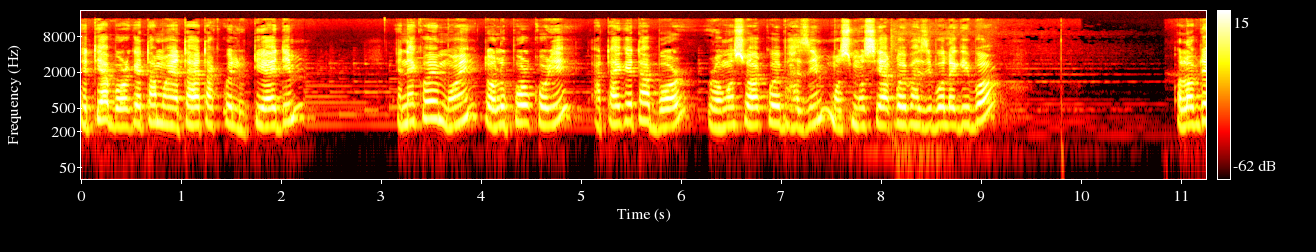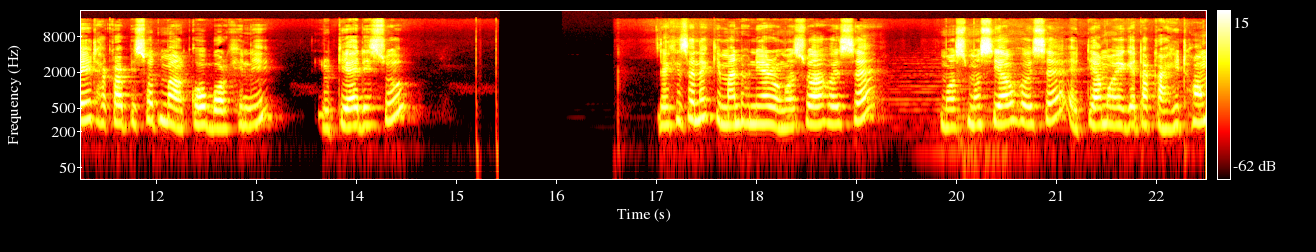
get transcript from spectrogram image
এতিয়া বৰকেইটা মই এটা এটাকৈ লুটিয়াই দিম। এনেকৈ মই তল ওপৰ কৰি আটাইকেইটা বৰ ৰঙচুৱাকৈ ভাজিম মচমচীয়াকৈ ভাজিব লাগিব। অলপ দেৰি থকাৰ পিছত মই আকৌ বৰখিনি লুটিয়াই দিছোঁ। দেখিছেনে কিমান ধুনীয়া ৰঙচুৱা হৈছে মচমচীয়াও হৈছে। এতিয়া মই এইকেইটা কাঢ়ি থ'ম।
